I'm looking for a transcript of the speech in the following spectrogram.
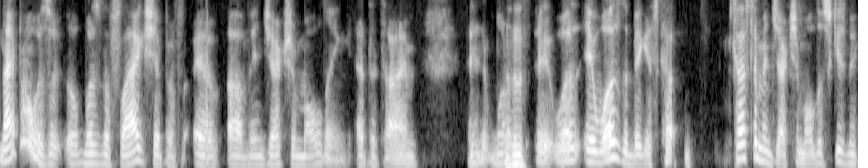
Nypro was a, was the flagship of, of of injection molding at the time, and one of mm-hmm. the, it was it was the biggest cu- custom injection mold. Excuse me.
